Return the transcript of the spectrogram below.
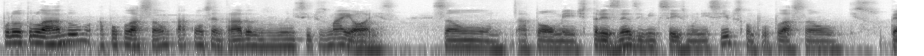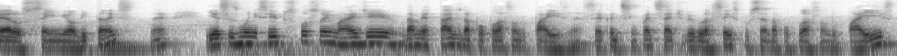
Por outro lado, a população está concentrada nos municípios maiores. São atualmente 326 municípios com população que supera os 100 mil habitantes, né? E esses municípios possuem mais de, da metade da população do país, né? cerca de 57,6% da população do país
